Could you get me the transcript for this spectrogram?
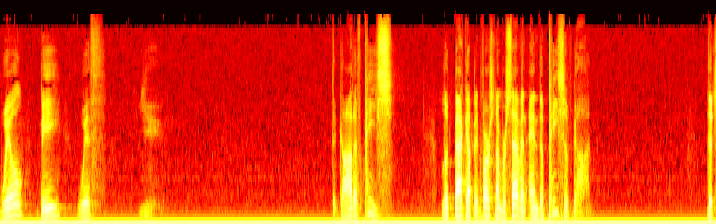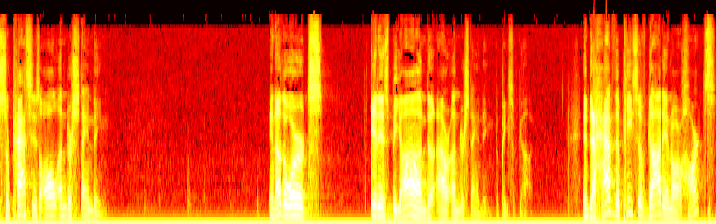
will be with you. The God of peace. Look back up at verse number 7 and the peace of God that surpasses all understanding In other words, it is beyond our understanding, the peace of God. And to have the peace of God in our hearts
